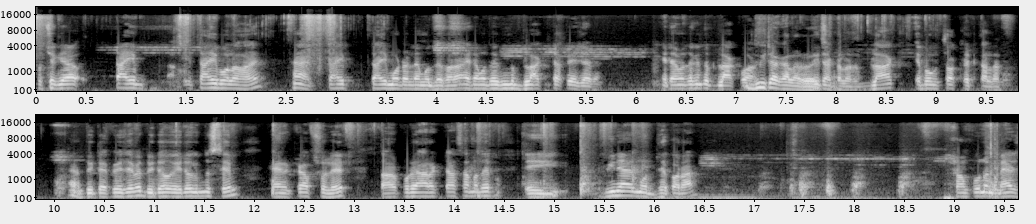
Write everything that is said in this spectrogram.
হচ্ছে গিয়া টাই টাই বলা হয় হ্যাঁ টাইপ টাই মডেলের মধ্যে করা এটার মধ্যে কিন্তু ব্ল্যাকটা পেয়ে যাবেন। এটার মধ্যে কিন্তু ব্ল্যাক দুইটা কালার দুইটা কালার ব্ল্যাক এবং চকলেট কালার হ্যাঁ দুইটা পেয়ে যাবে দুইটাও এটাও কিন্তু সেম হ্যান্ডক্রাফট সোলের তারপরে আরেকটা আছে আমাদের এই বিনায়ের মধ্যে করা। সম্পূর্ণ ম্যাচ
